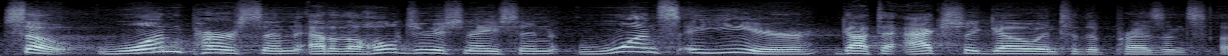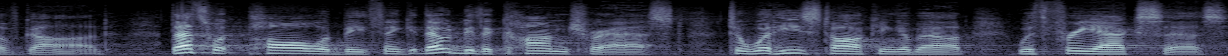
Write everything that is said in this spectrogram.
so, one person out of the whole Jewish nation, once a year, got to actually go into the presence of God. That's what Paul would be thinking. That would be the contrast to what he's talking about with free access.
